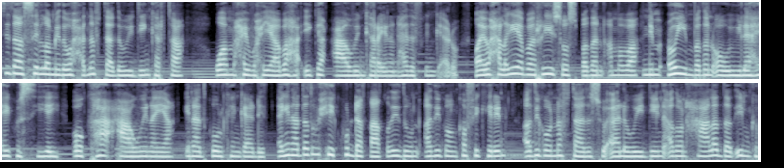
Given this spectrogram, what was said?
Sidaas si lamida waxaad naftaada weydiin kartaa waa maxay waxyaabaha iga caawin kara inaan hadafkan gaadho? Waayo waxaa laga yaabaa resource badan amaba nimcooyin badan oo uu ilaahay ku siiyey oo kaa caawinaya inaad goolkan gaadhid. Laakiin haddaad wixii ku dhaqaaqdiduun adigoon ka fikirin adigoo naftaada su'aalo weydiin adoon xaaladaad iminka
